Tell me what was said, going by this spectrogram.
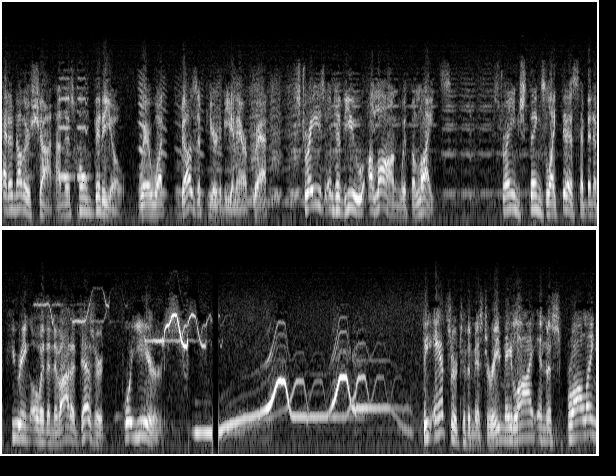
at another shot on this home video, where what does appear to be an aircraft strays into view along with the lights. Strange things like this have been appearing over the Nevada desert for years. The answer to the mystery may lie in the sprawling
